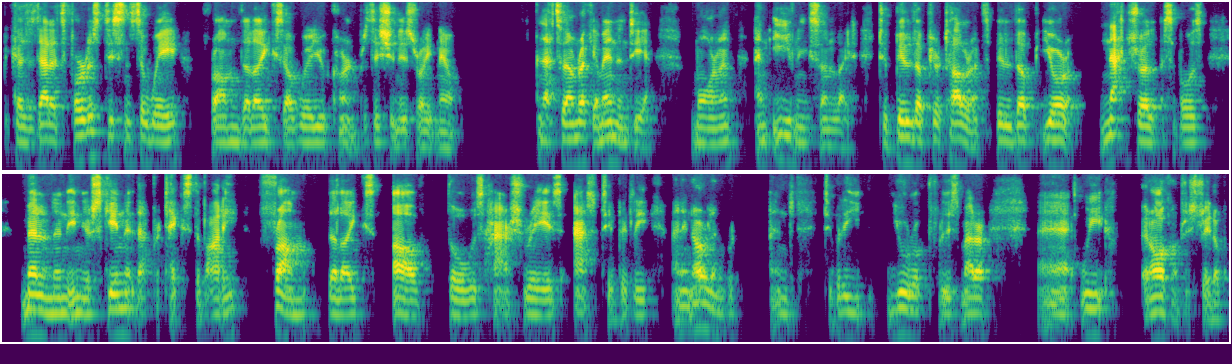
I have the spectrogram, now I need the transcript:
because it's at its furthest distance away from the likes of where your current position is right now. And that's what I'm recommending to you. Morning and evening sunlight to build up your tolerance, build up your natural, I suppose, melanin in your skin that protects the body from the likes of those harsh rays at typically and in Ireland and typically Europe for this matter uh, we in all countries straight up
